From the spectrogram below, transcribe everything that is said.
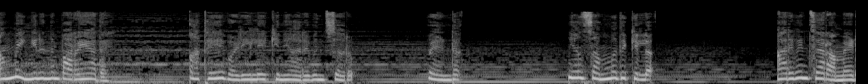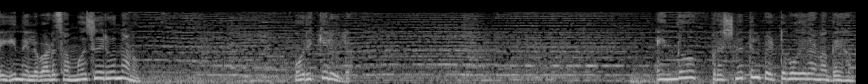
അമ്മ ഇങ്ങനൊന്നും പറയാതെ. അതേ വഴിയിലേക്ക് ഇനി അരവിന്ദ് സാറും വേണ്ട. ഞാൻ സമ്മതിക്കില്ല. അരവിന്ദ് സാർ അമ്മയുടെ ഈ നിലപാട് സമ്മതിച്ചു തരുമെന്നാണോ? ഒരിക്കലുമില്ല. എന്തോ പ്രശ്നത്തിൽ പെട്ടുപോയതാണ് അദ്ദേഹം.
